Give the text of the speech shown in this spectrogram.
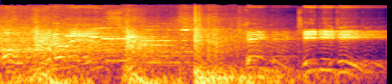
Winner is King TDD.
